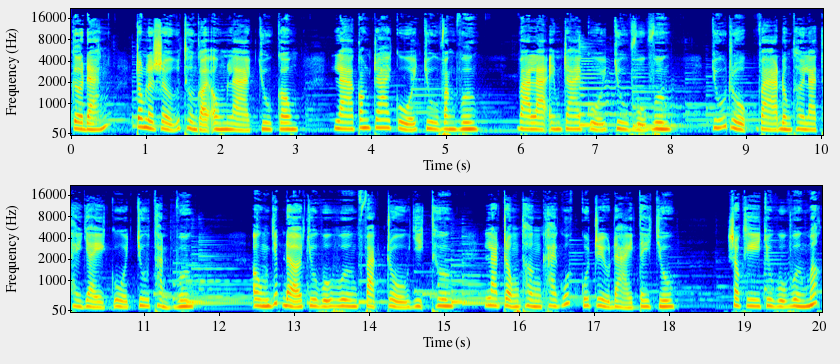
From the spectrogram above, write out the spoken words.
Cơ đáng, trong lịch sử thường gọi ông là Chu Công, là con trai của Chu Văn Vương và là em trai của Chu Vũ Vương, chú ruột và đồng thời là thầy dạy của Chu Thành Vương. Ông giúp đỡ Chu Vũ Vương phạt trụ diệt thương, là trọng thần khai quốc của triều đại Tây Chu. Sau khi Chu Vũ Vương mất,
